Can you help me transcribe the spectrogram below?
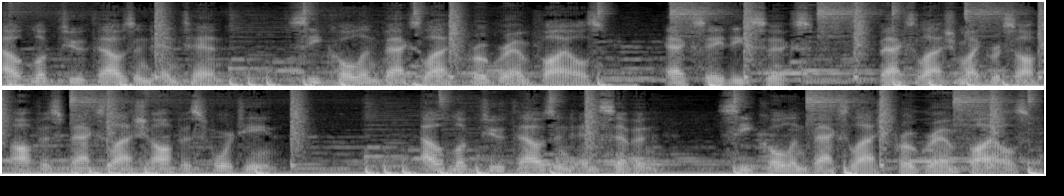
Outlook 2010, C colon backslash program files, x86, backslash Microsoft Office backslash Office 14. Outlook 2007, C colon backslash program files,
